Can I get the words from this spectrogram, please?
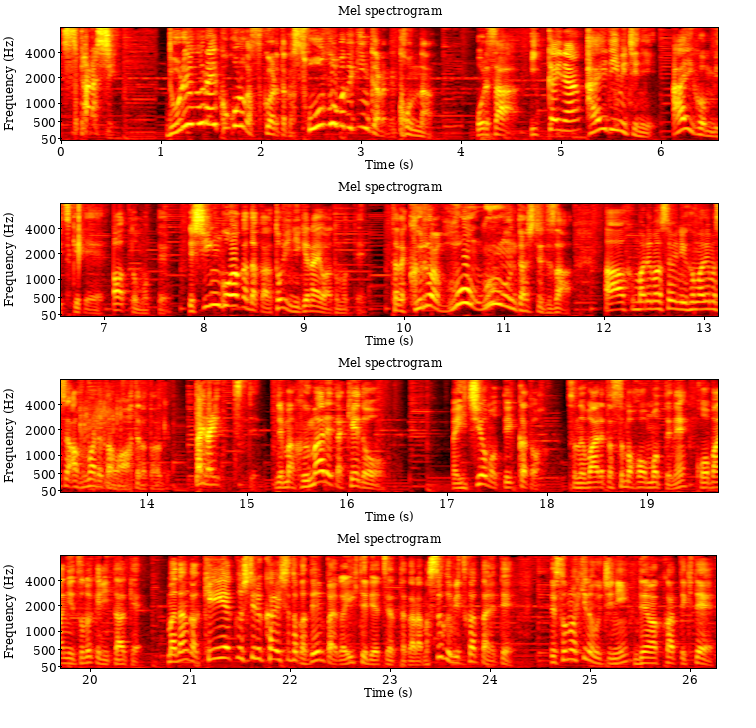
素晴らしい。どれぐらい心が救われたか想像もできんからね、こんなん。俺さ、一回な、帰り道に iPhone 見つけて、あっと思って。で、信号赤だから取りに行けないわと思って。ただ車、ブーン、ブーン出しててさ、あー、踏まれますように踏まれますよ。あ、踏まれたわってなったわけよ。バイバイっつって。で、まあ、踏まれたけど、まあ、一応持っていくかと。その割れたスマホを持ってね、交番に届けに行ったわけ。まあなんか契約してる会社とか電波が生きてるやつやったから、まあすぐ見つかったんやて。で、その日のうちに電話かかってきて、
